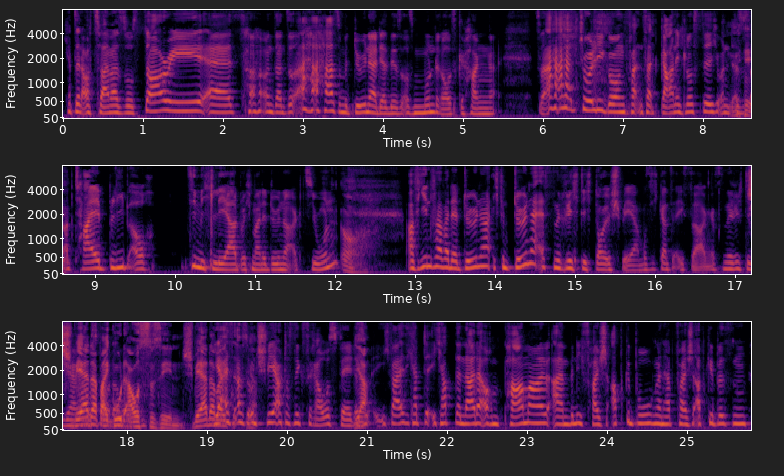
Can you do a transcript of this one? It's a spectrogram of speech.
Ich habe dann auch zweimal so, sorry, äh, und dann so, ahaha, so mit Döner, der hat mir so aus dem Mund rausgehangen. So, ahaha, Entschuldigung, fanden es halt gar nicht lustig und also das. Abteil blieb auch ziemlich leer durch meine Döneraktion. Oh. Auf jeden Fall war der Döner, ich finde Döner essen richtig doll schwer, muss ich ganz ehrlich sagen. Es ist eine richtige Schwer dabei gut auszusehen. Schwer dabei. Ja, ist auch so, ja. und schwer auch, dass nichts rausfällt. Also Ja. ich weiß, ich hatte, ich habe dann leider auch ein paar Mal ähm, bin ich falsch abgebogen und habe falsch abgebissen.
